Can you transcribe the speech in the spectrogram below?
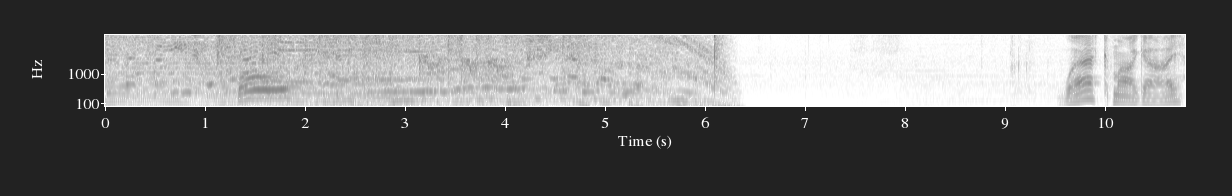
To set free, we're Work, my guy.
